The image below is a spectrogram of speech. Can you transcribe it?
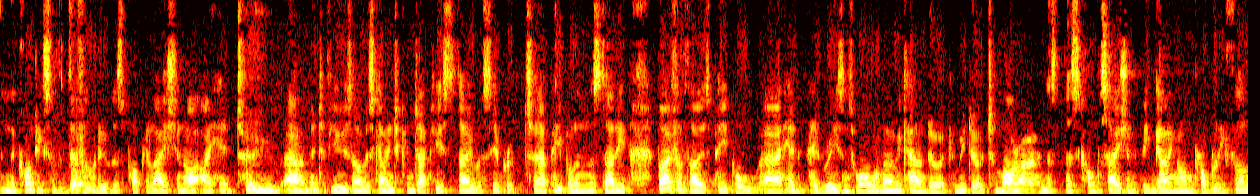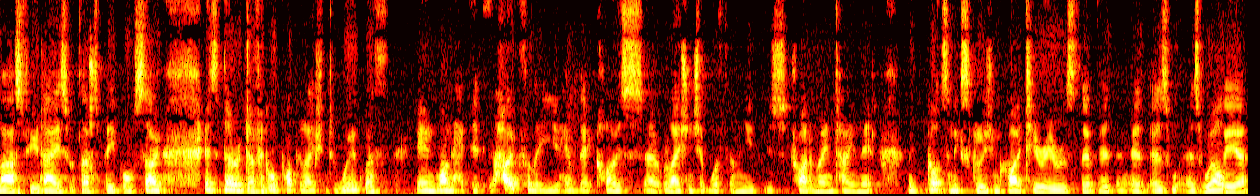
in the context of the difficulty of this population, I, I had two um, interviews I was going to conduct yesterday with separate uh, people in the study. Both of those people uh, had had reasons. Why well, no, we can't do it. Can we do it tomorrow? And this this conversation has been going on probably for the last few days with those people. So they're a difficult population to work with, and one hopefully you have that close uh, relationship with them. You just try to maintain that. We've got some exclusion criteria as the, as as well there.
